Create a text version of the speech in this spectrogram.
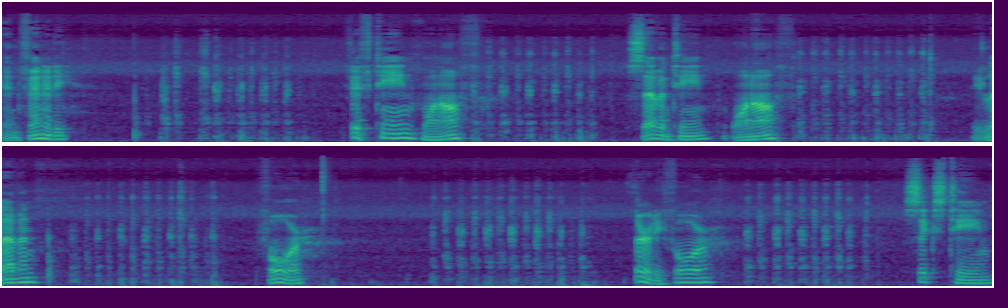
Infinity. 15, one off. 17, one off. 11, 4, 34, 16.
